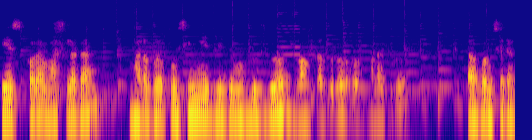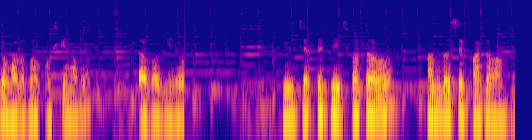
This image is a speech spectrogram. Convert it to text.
পেস্ট করা মশলাটা ভালো করে কষিয়ে নিয়ে দিয়ে দেবো হলুদ গুঁড়ো, লঙ্কা গুঁড়ো ও ধনে গুঁড়ো। তারপর সেটাকে ভালো করে কষিয়ে নেব। তারপর দিয়ে দেবো তিন চারটে তেজপাতা ও আন্দাজে কাঁচা লঙ্কা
